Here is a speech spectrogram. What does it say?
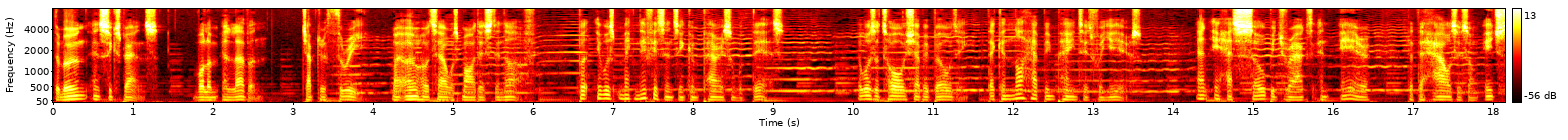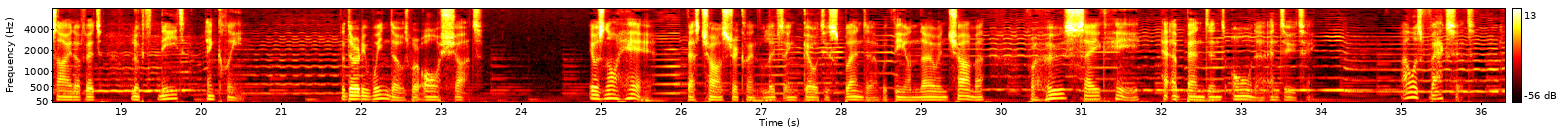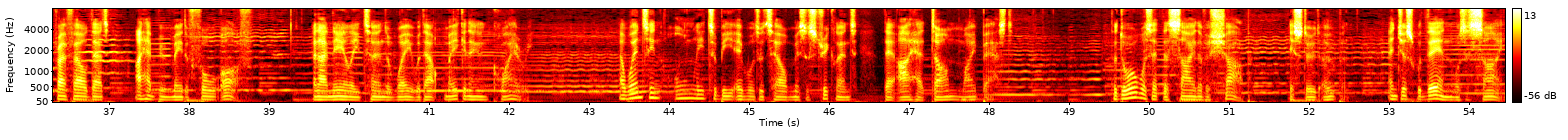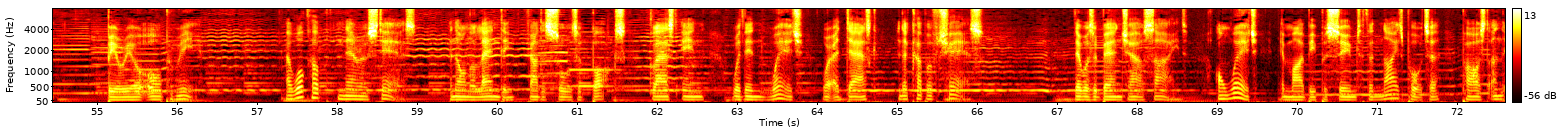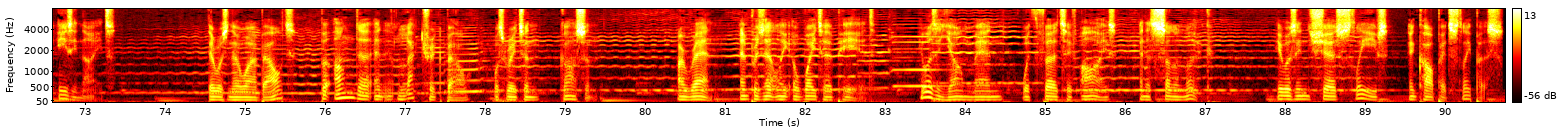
The Moon and Sixpence, Volume 11, Chapter 3. My own hotel was modest enough, but it was magnificent in comparison with this. It was a tall, shabby building that cannot have been painted for years, and it had so bedraggled an air that the houses on each side of it looked neat and clean. The dirty windows were all shut. It was not here that Charles Strickland lived in gaudy splendor with the unknown charmer for whose sake he had abandoned honor and duty. I was vexed, for I felt that I had been made a fool of, and I nearly turned away without making an inquiry. I went in only to be able to tell Mrs. Strickland that I had done my best. The door was at the side of a shop. It stood open, and just within was a sign Bureau au premier. I walked up narrow stairs, and on the landing found a sort of box, glassed in, within which were a desk and a couple of chairs. There was a bench outside, on which it might be presumed the night porter passed an easy night. There was no one about, but under an electric bell was written Garcon. I ran, and presently a waiter appeared. He was a young man with furtive eyes and a sullen look. He was in shirt sleeves and carpet slippers.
